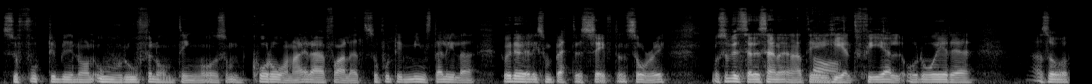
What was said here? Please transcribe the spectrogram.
så fort det blir någon oro för någonting och som corona i det här fallet, så fort det är minsta lilla, då är det liksom better safe than sorry. Och så visar det sig att det är Ja. helt fel och då är det Alltså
